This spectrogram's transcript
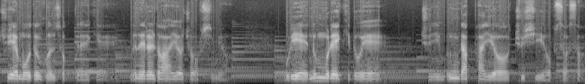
주의 모든 권속들에게 은혜를 더하여 주옵시며 우리의 눈물의 기도에 주님 응답하여 주시옵소서.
